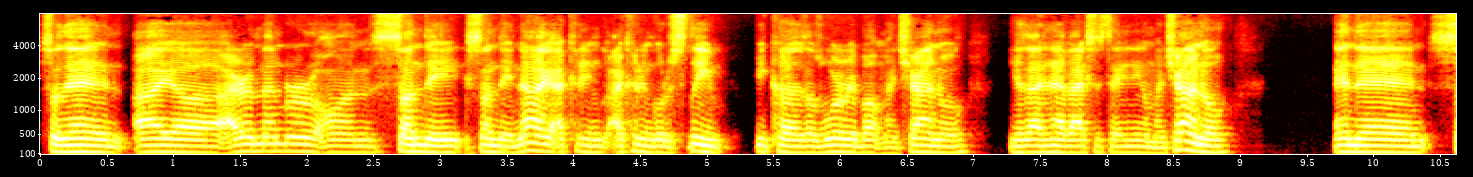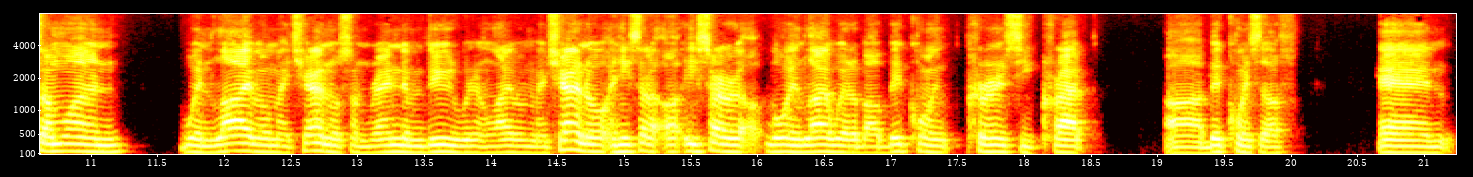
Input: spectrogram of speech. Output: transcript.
So then I uh I remember on Sunday Sunday night I couldn't I couldn't go to sleep because I was worried about my channel because I didn't have access to anything on my channel. And then someone went live on my channel, some random dude went live on my channel and he started uh, he started going live with about Bitcoin currency crap, uh Bitcoin stuff. And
